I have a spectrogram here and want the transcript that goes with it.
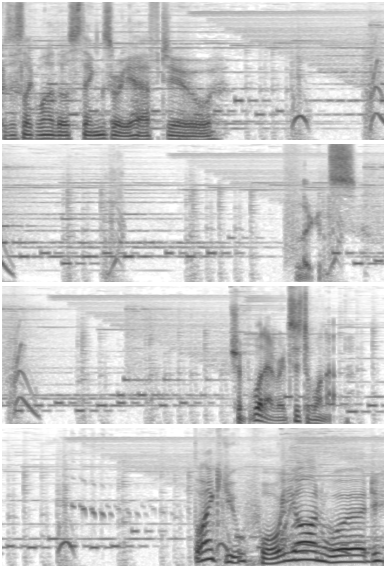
Is this like one of those things where you have to... Look, it's... Trip, whatever, it's just a one-up. Thank you for Yonwood.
